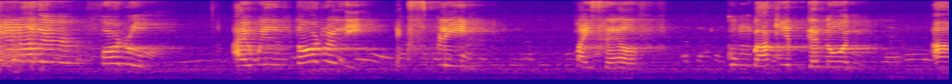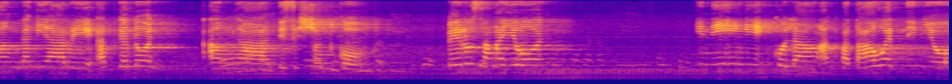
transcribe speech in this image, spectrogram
In another forum, I will thoroughly explain myself kung bakit ganon ang nangyari at ganon ang ah, desisyon ko. Pero sa ngayon, hinihingi ko lang ang patawad ninyo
